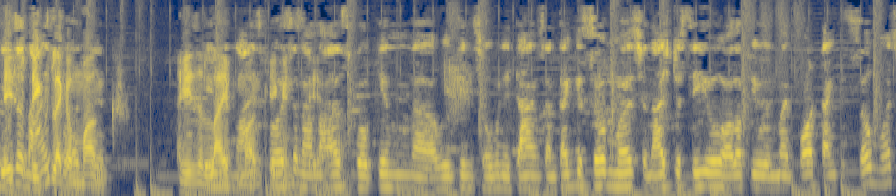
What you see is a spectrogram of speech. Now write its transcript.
He he's a speaks nice like a person. monk. He's a He's live a nice monk, you can person, and say. I have spoken uh, with him so many times. And thank you so much. Nice to see you, all of you, in my pod. Thank you so much.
